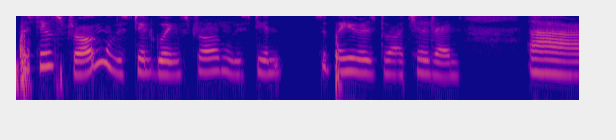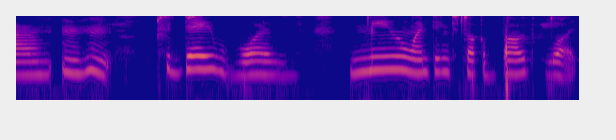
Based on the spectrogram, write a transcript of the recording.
We're still strong. We're still going strong. We're still superheroes to our children. Um, mhm. Today was me wanting to talk about what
